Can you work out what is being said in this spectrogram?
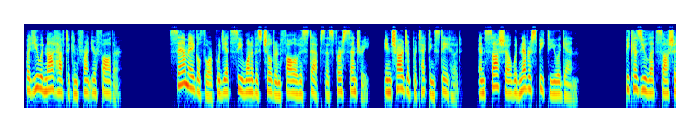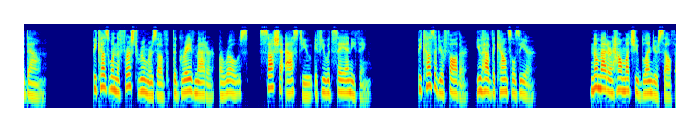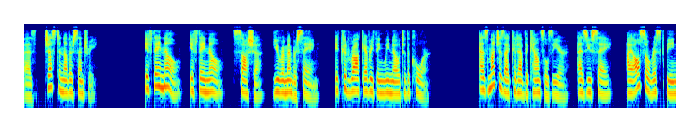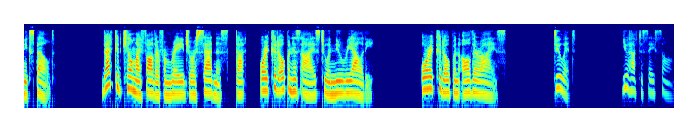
But you would not have to confront your father. Sam Aglethorpe would yet see one of his children follow his steps as first sentry, in charge of protecting statehood, and Sasha would never speak to you again. Because you let Sasha down. Because when the first rumors of the grave matter arose, Sasha asked you if you would say anything. Because of your father, you have the council's ear no matter how much you blend yourself as just another sentry. If they know, if they know, Sasha, you remember saying, it could rock everything we know to the core. As much as I could have the council's ear, as you say, I also risk being expelled. That could kill my father from rage or sadness, dot, or it could open his eyes to a new reality. Or it could open all their eyes. Do it. You have to say song.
